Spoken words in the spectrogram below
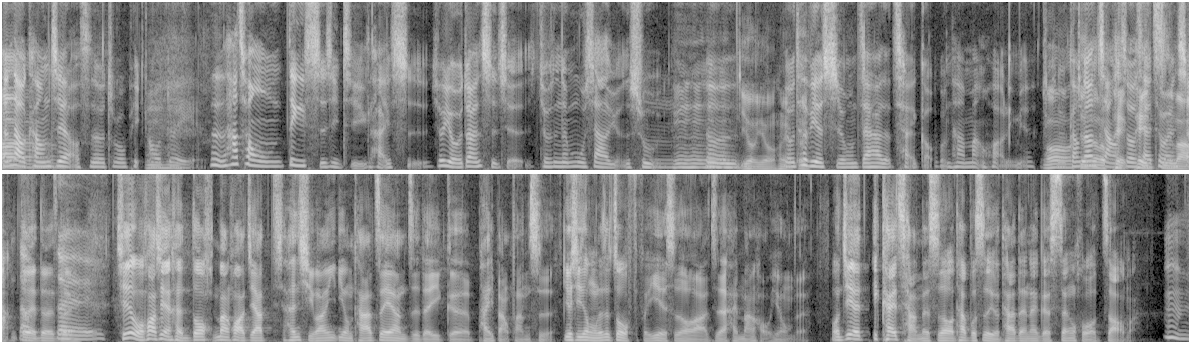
横岛康介老师的作品。哦，对，嗯，他从第十几集开始就有一段时间，就是那木下的元素，嗯。嗯，有有有特别使用在他的彩稿跟他漫画里面。哦，刚刚讲的时候才突然想到，对对。对。其实我发现很多漫画家很喜欢用他这样子的一个排版方式，尤其是我们在做扉页的时候啊，这还蛮好用的。我记得一开场的时候，他不是有他的那个生活照嘛？嗯，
